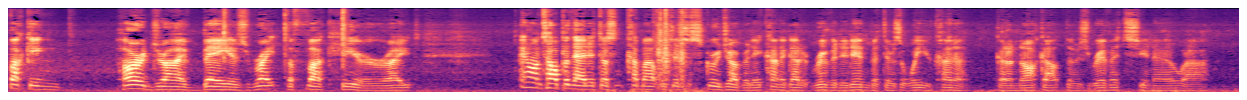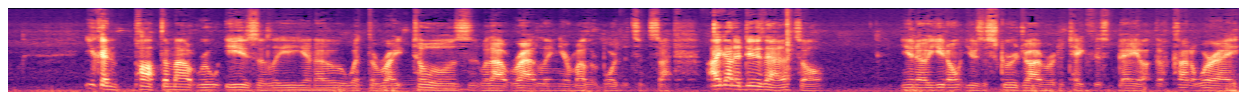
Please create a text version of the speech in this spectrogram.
fucking hard drive bay is right the fuck here, right? And on top of that, it doesn't come out with just a screwdriver. They kind of got it riveted in, but there's a way you kind of got to knock out those rivets, you know. Uh, you can pop them out real easily, you know, with the right tools without rattling your motherboard that's inside. I got to do that, that's all. You know, you don't use a screwdriver to take this bay out. The kind of where I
